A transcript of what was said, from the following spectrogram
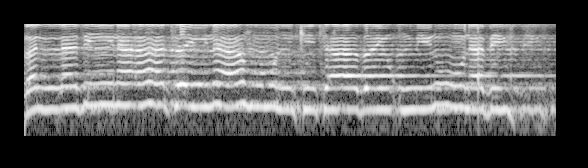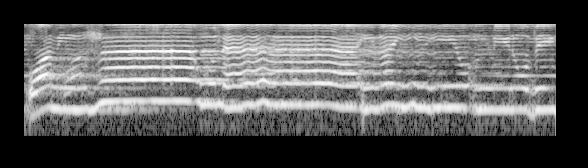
فالذين آتيناهم الكتاب يؤمنون به ومن هؤلاء من يؤمن به.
